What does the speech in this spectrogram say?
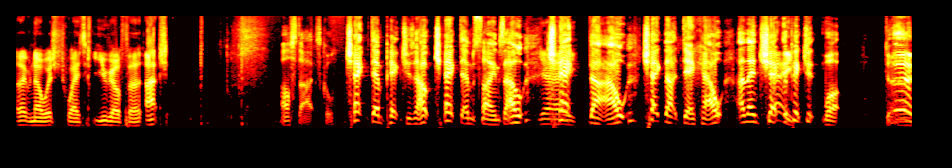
I don't even know which way to. You go first. Actually, I'll start, it's cool. Check them pictures out, check them signs out, Yay. check that out, check that dick out, and then check Hey. the picture. What? Uh,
